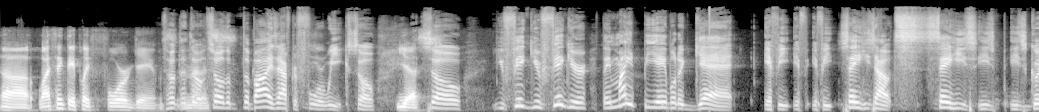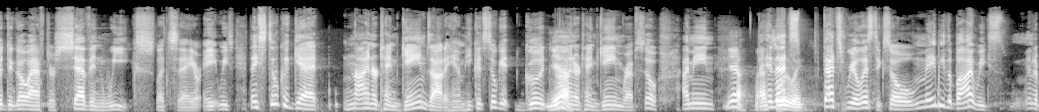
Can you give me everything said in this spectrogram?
Uh, well, I think they play four games. So, the, the, so the the bye is after four weeks. So, yes. so you fig you figure they might be able to get if he if, if he say he's out say he's he's he's good to go after seven weeks let's say or eight weeks they still could get nine or ten games out of him he could still get good Yeah. nine or ten game reps so I mean yeah, and absolutely. that's that's realistic so maybe the bye weeks in a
